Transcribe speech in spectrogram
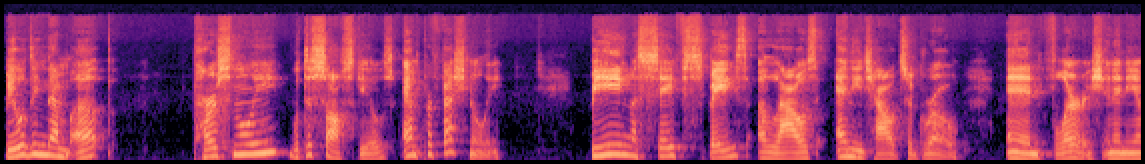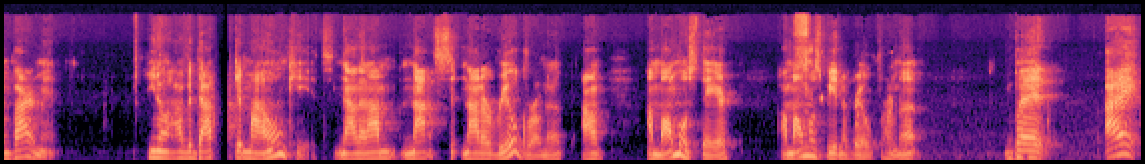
building them up personally with the soft skills and professionally. Being a safe space allows any child to grow and flourish in any environment. You know, I've adopted my own kids. Now that I'm not not a real grown up, I'm I'm almost there. I'm almost being a real grown up. But I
